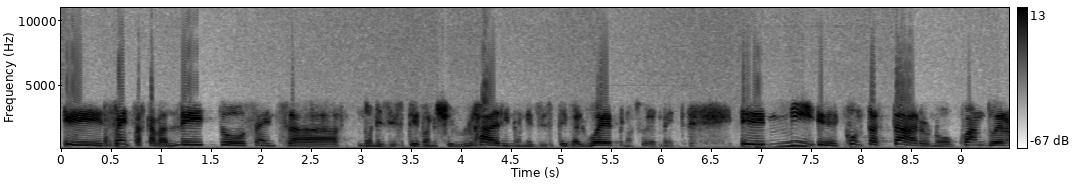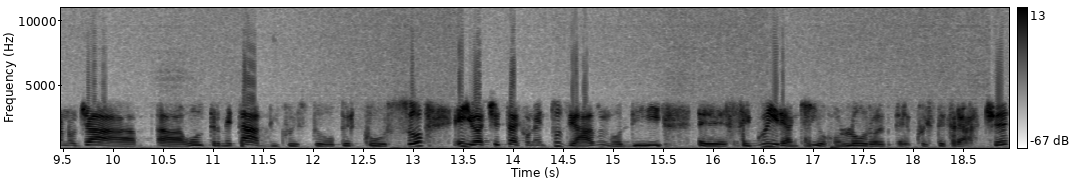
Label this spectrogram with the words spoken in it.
eh, senza cavalletto, senza, non esistevano cellulari, non esisteva il web naturalmente. Eh, mi eh, contattarono quando erano già a oltre metà di questo percorso e io accettai con entusiasmo di eh, seguire anch'io con loro eh, queste tracce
